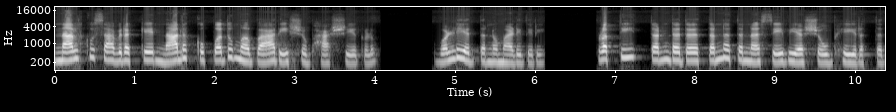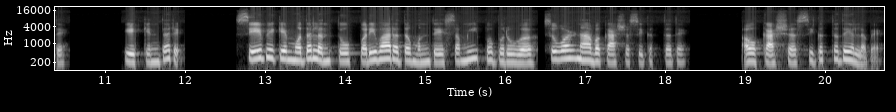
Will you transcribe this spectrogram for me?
ನಾಲ್ಕು ಸಾವಿರಕ್ಕೆ ನಾಲ್ಕು ಪದುಮ ಬಾರಿ ಶುಭಾಶಯಗಳು. ಒಳ್ಳೆಯದನ್ನು ಮಾಡಿದಿರಿ. ಪ್ರತಿ ತಂಡದ ತನ್ನ ತನ್ನ ಸೇವೆಯ ಶೋಭೆ ಇರುತ್ತದೆ. ಏಕೆಂದರೆ ಸೇವೆಗೆ ಮೊದಲಂತೂ ಪರಿವಾರದ ಮುಂದೆ ಸಮೀಪ ಬರುವ ಸುವರ್ಣಾವಕಾಶ ಸಿಗುತ್ತದೆ. ಅವಕಾಶ ಸಿಗುತ್ತದೆ ಅಲ್ಲವೇ?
